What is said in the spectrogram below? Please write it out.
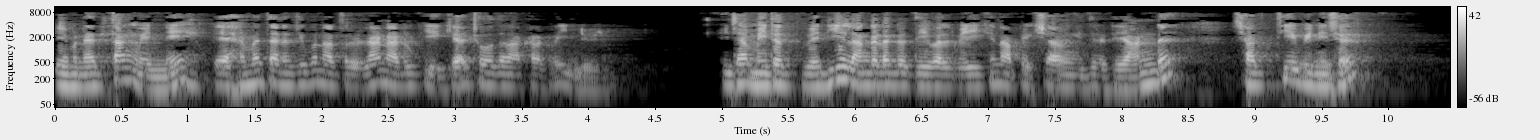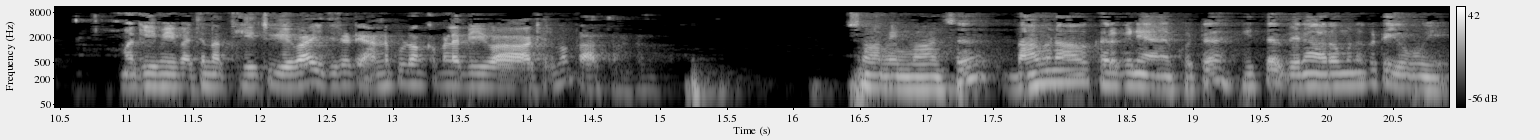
එහෙම නැත්තම් වෙන්නේ එය හැම තැනදීම නතර වෙලා නඩු කිය කිය චෝදනා කර කර ඉන්න වෙනවා. එනිසා මේකත් වැඩි ළඟ ළඟ දේවල් වෙයි කියන අපේක්ෂාවෙන් ඉදිරියට යන්න ශක්තිය විනිස මගේ මේ වචනත් හේතු වේවා ඉදිරියට යන්න පුළුවන්කම ලැබේවා කියලා මම ප්‍රාර්ථනා කරනවා. ස්වාමීන් වහන්සේ භාවනාව කරගෙන යනකොට හිත වෙන අරමුණකට යොමු වේ.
